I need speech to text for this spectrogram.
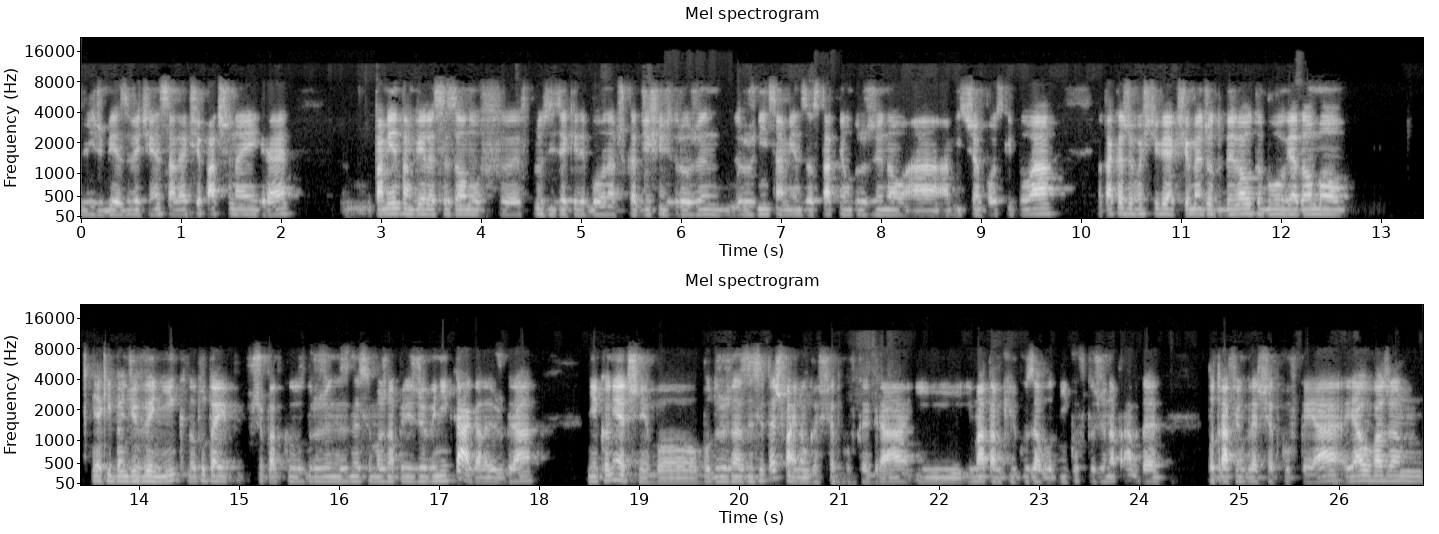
w liczbie zwycięstw, ale jak się patrzy na jej grę, pamiętam wiele sezonów w Plus Lidze, kiedy było na przykład 10 drużyn, różnica między ostatnią drużyną a, a mistrzem Polski była no taka, że właściwie jak się mecz odbywał, to było wiadomo, jaki będzie wynik. No tutaj w przypadku z drużyny z Nysy można powiedzieć, że wynik tak, ale już gra niekoniecznie, bo, bo drużyna z Nysy też fajną grę siatkówkę gra i, i ma tam kilku zawodników, którzy naprawdę potrafią grać siatkówkę. Ja, ja uważam,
